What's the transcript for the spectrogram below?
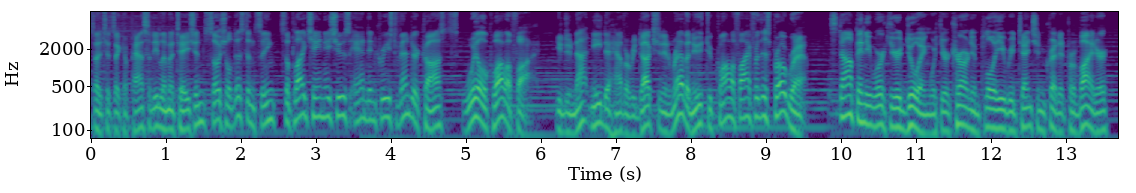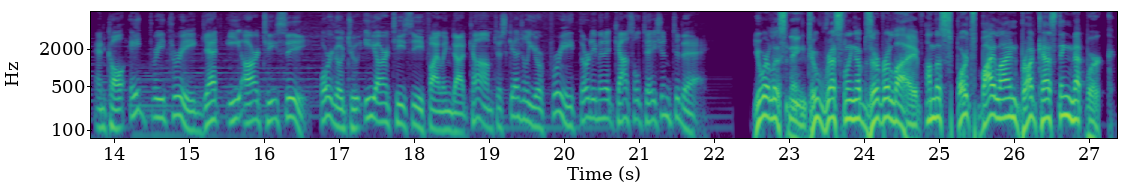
such as a capacity limitation, social distancing, supply chain issues, and increased vendor costs, will qualify. You do not need to have a reduction in revenue to qualify for this program. Stop any work you're doing with your current employee retention credit provider and call 833 GET ERTC or go to ERTCfiling.com to schedule your free 30 minute consultation today. You are listening to Wrestling Observer Live on the Sports Byline Broadcasting Network.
